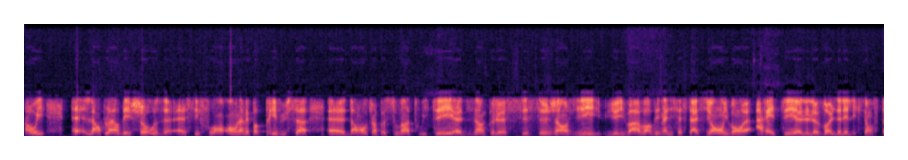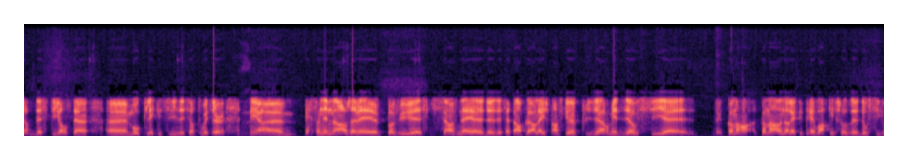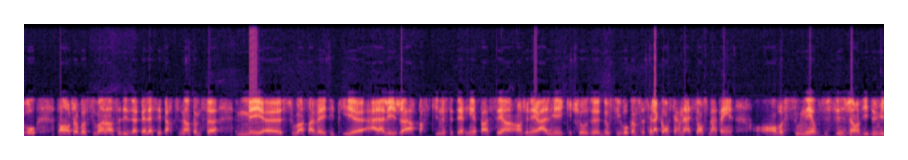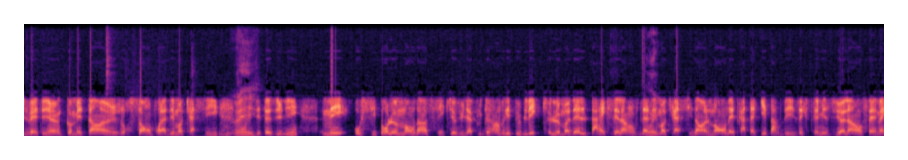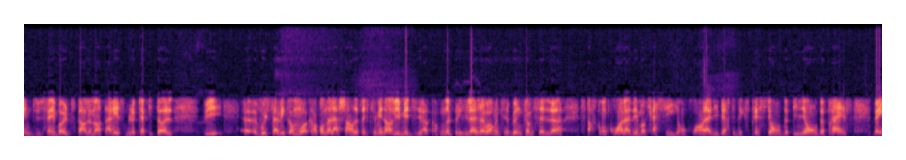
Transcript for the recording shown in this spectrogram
Ah oui, Euh, l'ampleur des choses, euh, c'est fou, on n'avait pas prévu ça. Euh, Donald Trump a souvent tweeté disant que le 6 janvier, il va y avoir des manifestations, ils vont arrêter le, vol de l'élection, stop the steal, c'est un, mot-clic utilisé sur Twitter. Mais personnellement, j'avais pas vu ce qui s'en venait de, cette ampleur-là. Je pense que plusieurs médias aussi comment comment on aurait pu prévoir quelque chose d'aussi gros. Donald Trump a souvent lancé des appels à ses partisans comme ça, mais euh, souvent ça avait été pris euh, à la légère parce qu'il ne s'était rien passé en, en général, mais quelque chose d'aussi gros comme ça, c'est la consternation ce matin. On, on va se souvenir du 6 janvier 2021 comme étant un jour sombre pour la démocratie, pour les États-Unis, mais aussi pour le monde entier qui a vu la plus grande république, le modèle par excellence de la Oui. démocratie dans le monde, être attaqué par des extrémistes violents au sein même du symbole du parlementarisme, le Capitole. Puis, euh, vous le savez comme moi, quand on a la chance de s'exprimer dans les médias, quand on a le privilège d'avoir une tribune comme celle-là, c'est parce qu'on croit en la démocratie, on croit en la liberté d'expression, d'opinion, de presse. Ben,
